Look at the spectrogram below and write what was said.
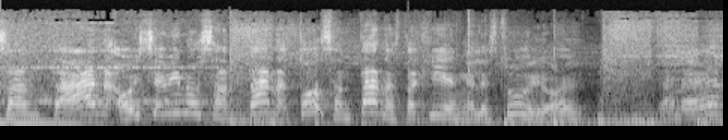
Santana, hoy se vino Santana. Todo Santana está aquí en el estudio hoy. Déjame ver.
